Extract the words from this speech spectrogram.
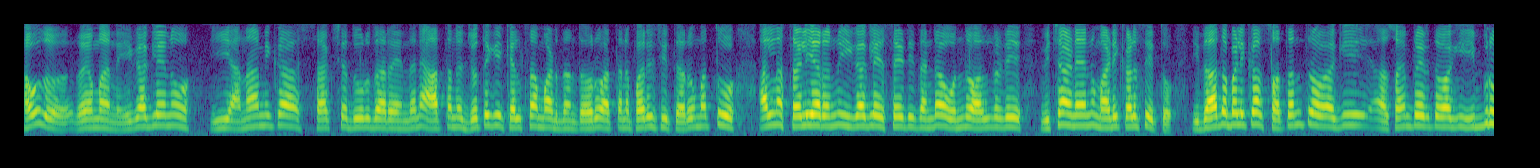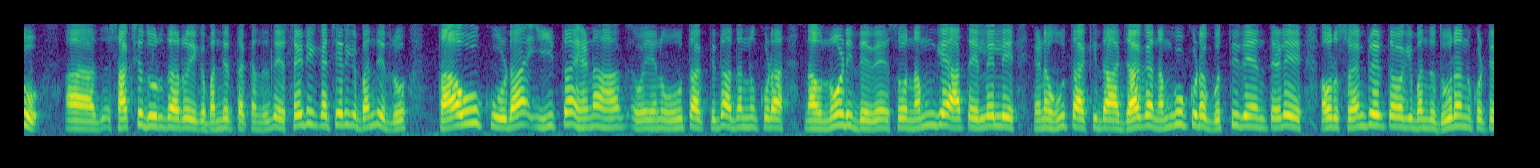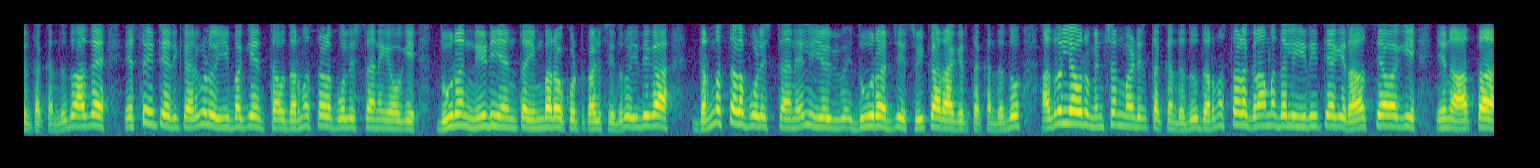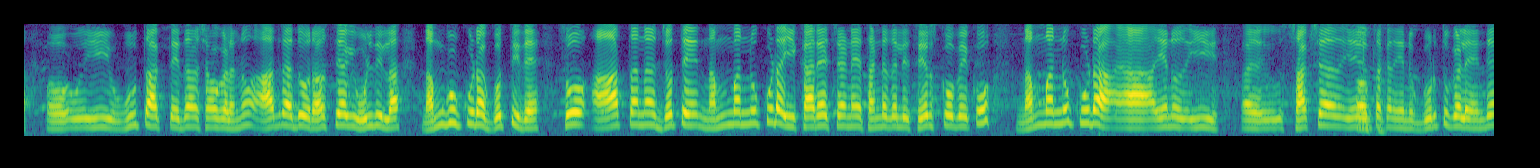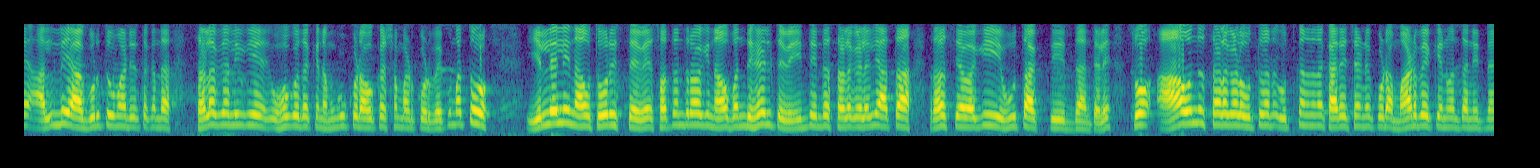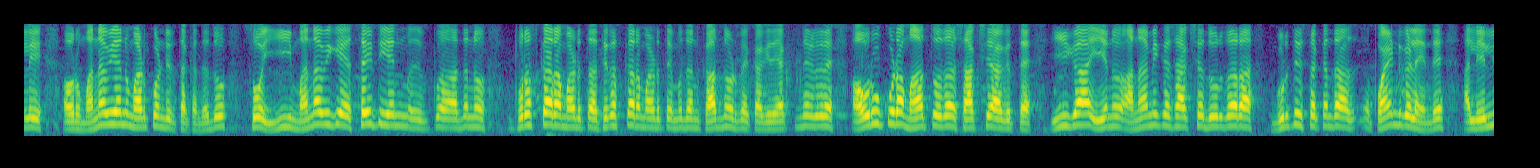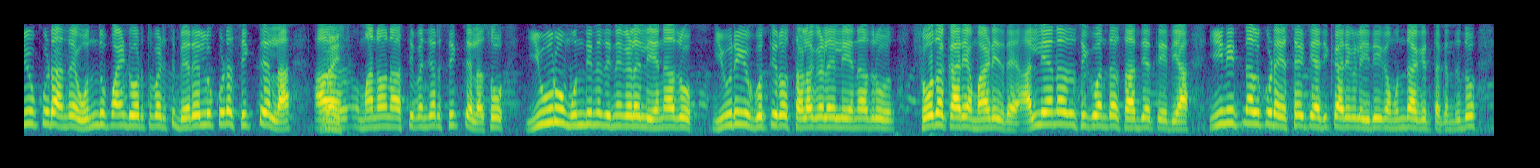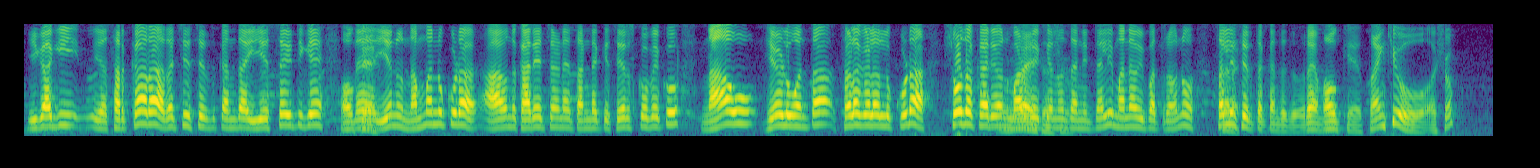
ಹೌದು ರೆಹಮಾನ್. ಈಗಾಗಲೇನು ಈ ಅನಾಮಿಕ ಸಾಕ್ಷ್ಯ ದೂರುದಾರೆಯಿಂದನೇ ಆತನ ಜೊತೆಗೆ ಕೆಲಸ ಮಾಡಿದಂಥವರು, ಆತನ ಪರಿಚಿತರು ಮತ್ತು ಅಲ್ಲಿನ ಸ್ಥಳೀಯರನ್ನು ಈಗಾಗಲೇ ಎಸ್ ಐ ಟಿ ತಂಡ ಒಂದು ಆಲ್ರೆಡಿ ವಿಚಾರಣೆಯನ್ನು ಮಾಡಿ ಕಳಿಸಿತ್ತು. ಇದಾದ ಬಳಿಕ ಸ್ವತಂತ್ರವಾಗಿ ಸ್ವಯಂಪ್ರೇರಿತವಾಗಿ ಸ್ವಯಂ ಪ್ರೇರಿತವಾಗಿ ಇಬ್ಬರು ಸಾಕ್ಷ್ಯ ದೂರುದಾರರು ಈಗ ಬಂದಿರತಕ್ಕಂಥದ್ದು. ಎಸ್ ಐ ಟಿ ಕಚೇರಿಗೆ ಬಂದಿದ್ರು. ತಾವು ಕೂಡ ಈತ ಹೆಣ ಏನು ಹೂತಾಗ್ತಿದ್ದ ಅದನ್ನು ಕೂಡ ನಾವು ನೋಡಿದ್ದೇವೆ. ಸೊ ನಮಗೆ ಆತ ಎಲ್ಲೆಲ್ಲಿ ಹೆಣ ಹೂತಾಕಿದ್ದ ಆ ಜಾಗ ನಮಗೂ ಕೂಡ ಗೊತ್ತಿದೆ ಅಂತೇಳಿ ಅವರು ಸ್ವಯಂ ಪ್ರೇರಿತವಾಗಿ ಬಂದು ದೂರನ್ನು ಕೊಟ್ಟಿರ್ತಕ್ಕಂಥದ್ದು. ಆದರೆ ಎಸ್ ಐ ಟಿ ಅಧಿಕಾರಿಗಳು ಈ ಬಗ್ಗೆ ತಾವು ಧರ್ಮಸ್ಥಳ ಪೊಲೀಸ್ ಠಾಣೆಗೆ ಹೋಗಿ ದೂರ ನೀಡಿ ಅಂತ ಹಿಂಬರವು ಕೊಟ್ಟು ಕಳಿಸಿದ್ರು. ಇದೀಗ ಧರ್ಮಸ್ಥಳ ಪೊಲೀಸ್ ಠಾಣೆಯಲ್ಲಿ ಈ ದೂರ ಅರ್ಜಿ ಸ್ವೀಕಾರ ಆಗಿರ್ತಕ್ಕಂಥದ್ದು. ಅದರಲ್ಲಿ ಅವರು ಮೆನ್ಷನ್ ಮಾಡಿರ್ತಕ್ಕಂಥದ್ದು, ಧರ್ಮಸ್ಥಳ ಗ್ರಾಮದಲ್ಲಿ ಈ ರೀತಿಯಾಗಿ ರಹಸ್ಯವಾಗಿ ಏನು ಆತ ಈ ಹೂತಾಗ್ತಾ ಇದ್ದ ಶವಗಳನ್ನು, ಆದರೆ ಅದು ರಹಸ್ಯವಾಗಿ ಉಳಿದಿಲ್ಲ. ನಮಗೂ ಕೂಡ ಗೊತ್ತಿದೆ. ಸೊ, ಆತನ ಜೊತೆ ನಮ್ಮನ್ನು ಕೂಡ ಈ ಕಾರ್ಯಾಚರಣೆ ತಂಡದಲ್ಲಿ ಸೇರಿಸ್ಕೋಬೇಕು. ನಮ್ಮನ್ನು ಕೂಡ ಏನು ಈ ಸಾಕ್ಷ್ಯ ಇರ್ತಕ್ಕಂಥ ಏನು ಗುರುತುಗಳೇ ಎಂದೇ ಅಲ್ಲಿ ಆ ಗುರುತು ಮಾಡಿರ್ತಕ್ಕಂಥ ಸ್ಥಳಗಳಿಗೆ ಹೋಗೋದಕ್ಕೆ ನಮಗೂ ಕೂಡ ಅವಕಾಶ ಮಾಡಿಕೊಡ್ಬೇಕು. ಮತ್ತು ಎಲ್ಲೆಲ್ಲಿ ನಾವು ತೋರಿಸ್ತೇವೆ, ಸ್ವತಂತ್ರವಾಗಿ ನಾವು ಬಂದು ಹೇಳ್ತೇವೆ ಇಂತಿಂಥ ಸ್ಥಳಗಳಲ್ಲಿ ಆತ ರಹಸ್ಯವಾಗಿ ಹೂತಾಗ್ತಿದ್ದ ಅಂತೇಳಿ. ಸೊ ಆ ಒಂದು ಸ್ಥಳಗಳ ಉತ್ಕ, ಉತ್ಖನನ ಕಾರ್ಯಾಚರಣೆ ಕೂಡ ಮಾಡಬೇಕೆನ್ನುವಂಥ ನಿಟ್ಟಿನಲ್ಲಿ ಅವರು ಮನವಿಯನ್ನು ಮಾಡ್ಕೊಂಡಿರ್ತಕ್ಕಂಥದ್ದು. ಸೊ ಈ ಮನವಿಗೆ ಎಸ್ ಐ ಟಿ ಏನು ಅದನ್ನು ಪುರಸ್ಕಾರ ಮಾಡುತ್ತಾ, ತಿರಸ್ಕಾರ ಮಾಡುತ್ತೆ ಎಂಬುದನ್ನು ಕಾದು ನೋಡಬೇಕಾಗಿದೆ. ಯಾಕಂತ ಹೇಳಿದ್ರೆ ಅವರು ಕೂಡ ಮಹತ್ವದ ಸಾಕ್ಷಿ ಆಗುತ್ತೆ. ಈಗ ಏನು ಅನಾಮಿಕ ಸಾಕ್ಷ್ಯ ದೂರದಾರ ಗುರುತಿಸ್ತಕ್ಕಂಥ ಪಾಯಿಂಟ್ಗಳೇಂದೆ ಅಲ್ಲಿ ಎಲ್ಲಿಯೂ ಕೂಡ ಅಂದರೆ ಒಂದು ಪಾಯಿಂಟ್ ಹೊರತುಪಡಿಸಿ ಬೇರೆಲ್ಲೂ ಕೂಡ ಸಿಗ್ತಿಲ್ಲ ಆ ಮಾನವನ ಆಸ್ತಿ ಪಂಜರ ಸಿಗ್ತಿಲ್ಲ. ಸೊ ಇವರು ಮುಂದಿನ ದಿನಗಳಲ್ಲಿ ಏನಾದರೂ ಇವರಿಗೆ ಗೊತ್ತಿರೋ ಸ್ಥಳಗಳಲ್ಲಿ ಏನಾದರೂ ಶೋಧ ಕಾರ್ಯ ಮಾಡಿದ್ರೆ ಅಲ್ಲಿ ಏನಾದರೂ ಸಿಗುವಂಥ ಸಾಧ್ಯತೆ ಇದೆಯಾ? ಈ ನಿಟ್ಟಿನಲ್ಲಿ ಕೂಡ ಎಸ್ ಐ ಟಿ ಅಧಿಕಾರಿಗಳು ಇದೀಗ ಮುಂದಾಗಿರ್ತಕ್ಕಂಥದ್ದು. ಹೀಗಾಗಿ ಸರ್ಕಾರ ರಚಿಸಿರ್ತಕ್ಕಂಥ ಈ ಎಸ್ ಐ ಟಿಗೆ ಏನು ನಮ್ಮನ್ನು ಕೂಡ ಆ ಒಂದು ಕಾರ್ಯಾಚರಣೆ ತಂಡಕ್ಕೆ ಸೇರಿಸ್ಕೋಬೇಕು. ನಾವು ಹೇಳುವಂತ ಸ್ಥಳಗಳಲ್ಲೂ ಕೂಡ ಶೋಧ ಕಾರ್ಯವನ್ನು ಮಾಡಬೇಕು ಅನ್ನುವಂಥ ನಿಟ್ಟಿನಲ್ಲಿ ಮನವಿ ಪತ್ರವನ್ನು ಸಲ್ಲಿಸಿರ್ತಕ್ಕಂಥದ್ದು. ರೇಮ್ ಓಕೆ ಥ್ಯಾಂಕ್ ಯು ಅಶೋಕ್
